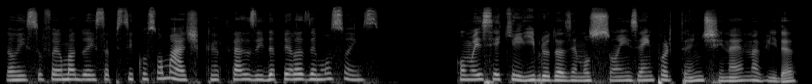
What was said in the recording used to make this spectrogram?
Então, isso foi uma doença psicossomática trazida pelas emoções. Como esse equilíbrio das emoções é importante, né, na vida.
